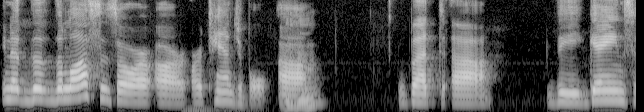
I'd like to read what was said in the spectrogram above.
you know, the, the losses are, are, are tangible, um, mm-hmm. but uh, the gains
